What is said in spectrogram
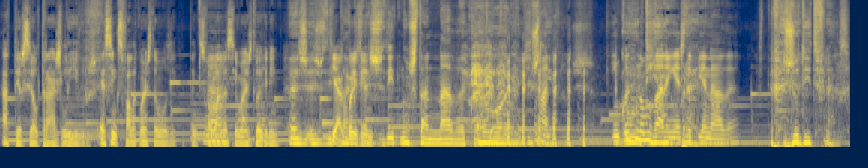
À terça ele traz livros. É assim que se fala com esta música. Tem que se falar assim mais devagarinho. A, Ju- a Judite Tiago, bem-vindo. A Judite não está nada com os livros. Enquanto Com não mudarem Tiago esta Pereira. pianada, Judite França.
